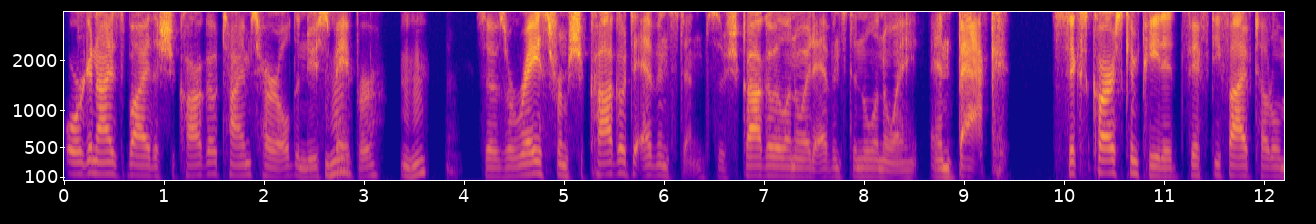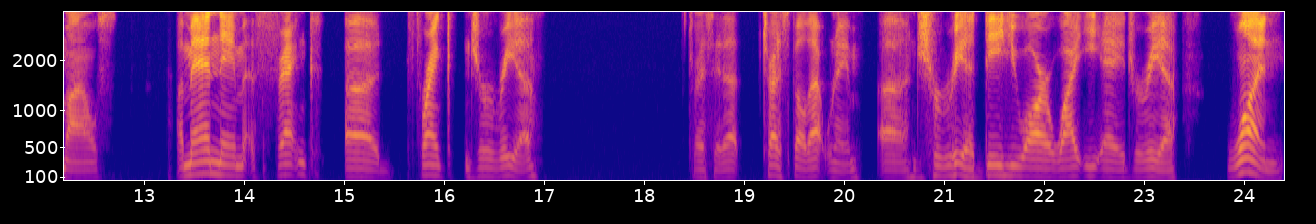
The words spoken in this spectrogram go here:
organized by the Chicago Times Herald, a newspaper. Mm-hmm. newspaper. Mhm. So it was a race from Chicago to Evanston. So Chicago, Illinois to Evanston, Illinois, and back. Six cars competed, 55 total miles. A man named Frank uh Frank Duryea. Try to say that. Try to spell that name. Uh Duryea, D-U-R-Y-E-A, Duryea, won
